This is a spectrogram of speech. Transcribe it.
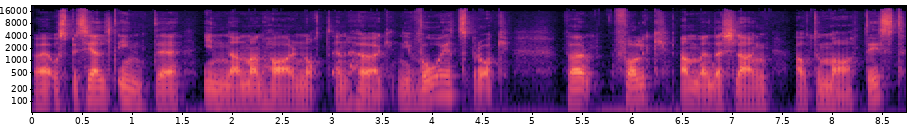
Eh, och speciellt inte innan man har nått en hög nivå i ett språk. För folk använder slang automatiskt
